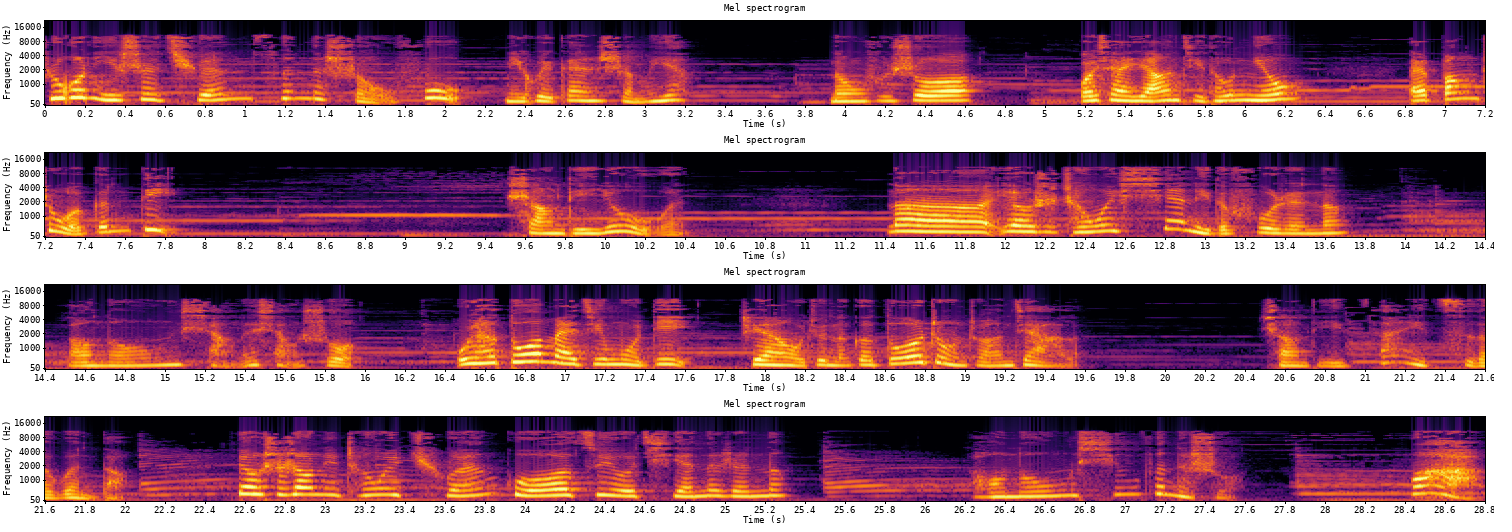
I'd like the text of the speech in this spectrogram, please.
如果你是全村的首富，你会干什么呀？农夫说：“我想养几头牛，来帮助我耕地。”上帝又问：“那要是成为县里的富人呢？”老农想了想说：“我要多买几亩地，这样我就能够多种庄稼了。”上帝再次的问道：“要是让你成为全国最有钱的人呢？老农兴奋地说：“哇，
